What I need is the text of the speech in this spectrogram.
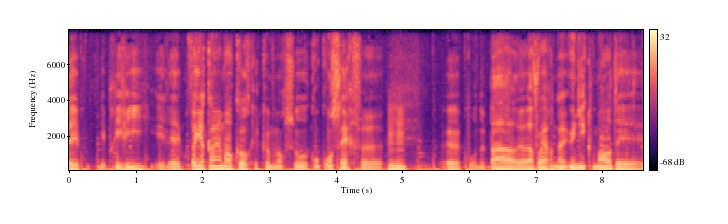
les, les prairies et les. Enfin, il y a quand même encore quelques morceaux qu'on conserve euh, Mhm. euh, pour ne pas euh, avoir uniquement des,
